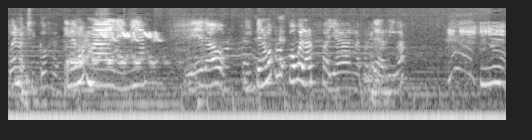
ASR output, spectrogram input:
Bueno chicos, aquí vemos, madre mía, he dado. Y tenemos unos power ups allá en la parte de arriba. Eh,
